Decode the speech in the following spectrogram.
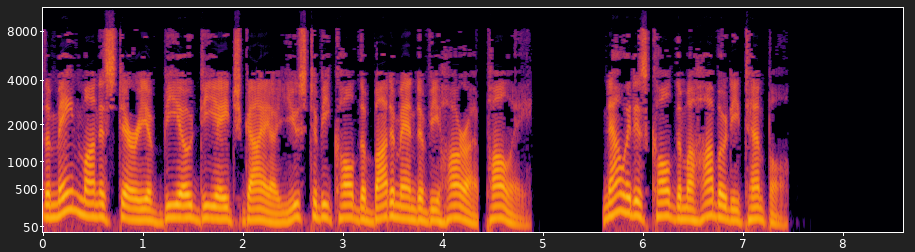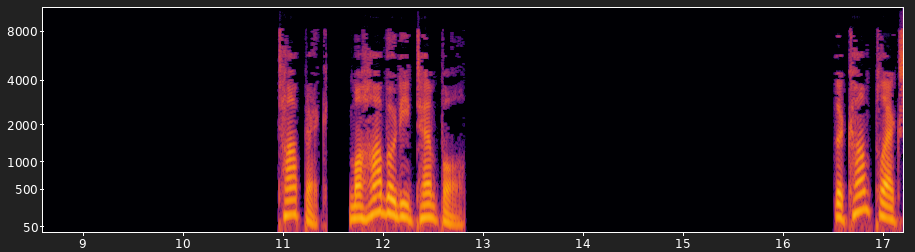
The main monastery of Bodh Gaya used to be called the Bodhimanda Vihara Pali. Now it is called the Mahabodhi Temple. Mahabodhi Temple The complex,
